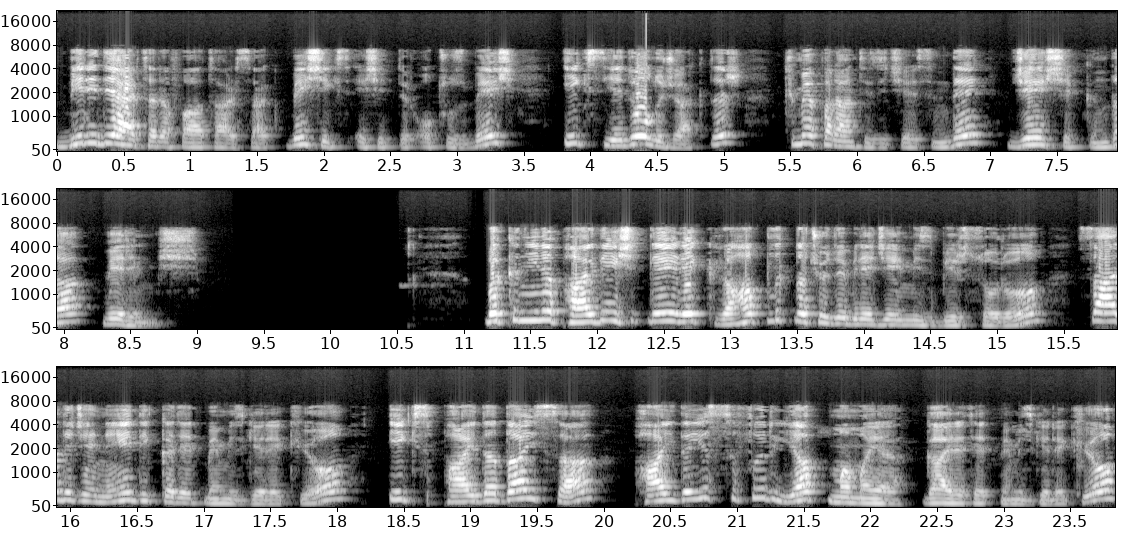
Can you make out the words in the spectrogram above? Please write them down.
Biri diğer tarafa atarsak 5x eşittir 35. x 7 olacaktır. Küme parantezi içerisinde C şıkkında verilmiş. Bakın yine payda eşitleyerek rahatlıkla çözebileceğimiz bir soru. Sadece neye dikkat etmemiz gerekiyor? x paydadaysa paydayı sıfır yapmamaya gayret etmemiz gerekiyor.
